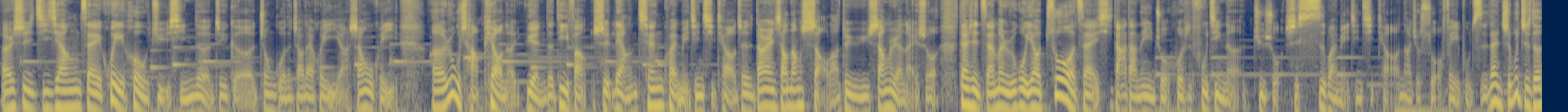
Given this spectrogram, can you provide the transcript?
而是即将在会后举行的这个中国的招待会议啊，商务会议。呃，入场票呢，远的地方是两千块美金起跳，这当然相当少了，对于商人来说。但是咱们如果要坐在西大大大那一座，或是附近呢？据说是四万美金起跳，那就所费不赀。但值不值得？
